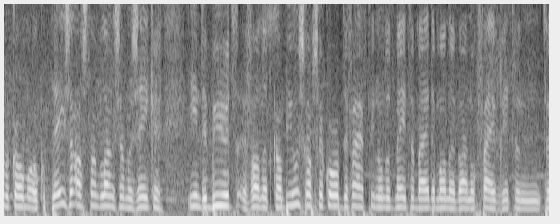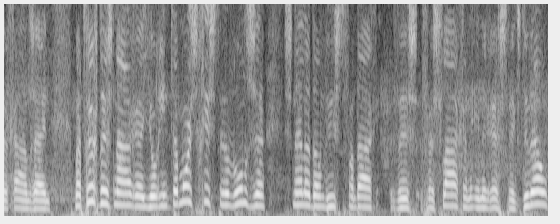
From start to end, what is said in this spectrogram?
We komen ook op deze afstand langzaam maar zeker in de buurt van het kampioenschapsrecord op de 1500 meter bij de mannen waar nog vijf ritten te gaan zijn. Maar terug dus naar uh, Jorien Termors. Gisteren won ze sneller dan Wust. Vandaag verslagen in een rechtstreeks duel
